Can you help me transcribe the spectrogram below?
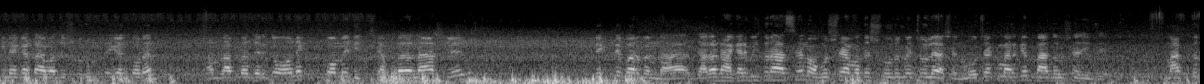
কেনাকাটা আমাদের শোরুম থেকে করেন। আমরা আপনাদেরকে অনেক কমে দিচ্ছি। আপনারা না আসলে দেখতে পারবেন না। যারা ঢাকার ভিতরে আছেন, অবশ্যই আমাদের শোরুমে চলে আসেন। মোচাক মার্কেট, বাদল শাড়িতে মাত্র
